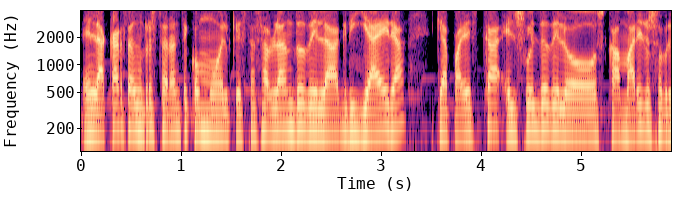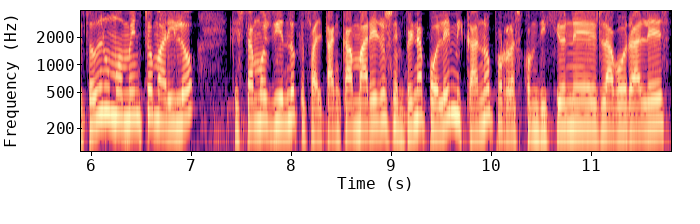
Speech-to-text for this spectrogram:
en la carta de un restaurante como el que estás hablando de la grillaera, que aparezca el sueldo de los camareros, sobre todo en un momento, Marilo, que estamos viendo que faltan camareros en plena polémica, ¿no? Por las condiciones laborales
